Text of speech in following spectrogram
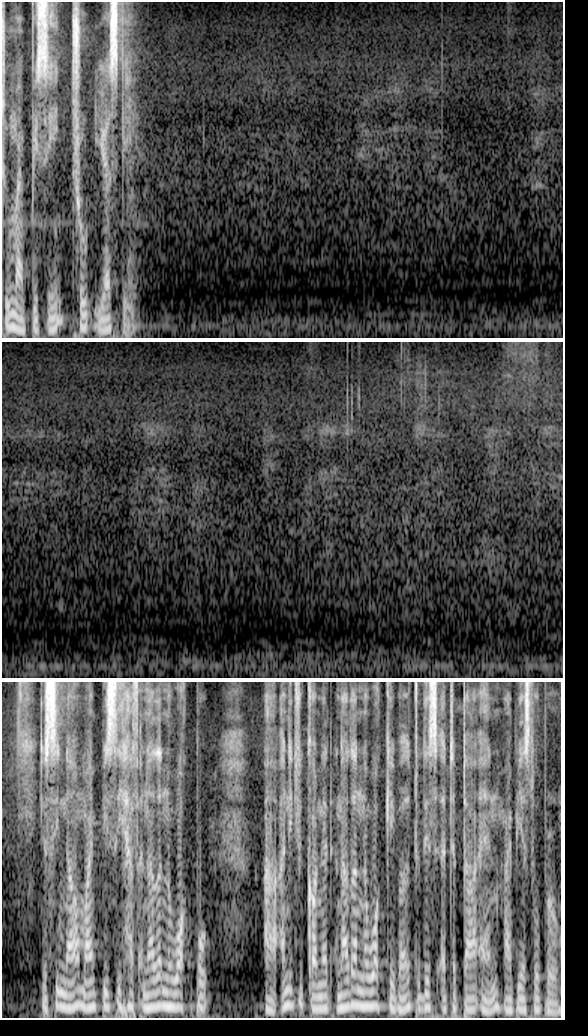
to my PC through USB. You see now my PC have another network port uh, I need to connect another network cable to this adapter and my PS4 Pro.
